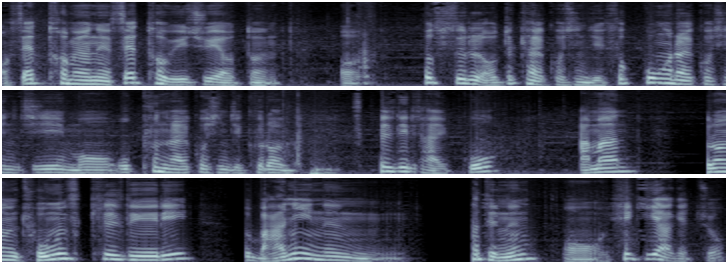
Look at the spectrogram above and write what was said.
어, 세터면은 세터 위주의 어떤 어, 코스를 어떻게 할 것인지 속공을 할 것인지 뭐 오픈을 할 것인지 그런 스킬들이 다 있고 다만 그런 좋은 스킬들이 또 많이 있는 카드는 어, 희귀하겠죠.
